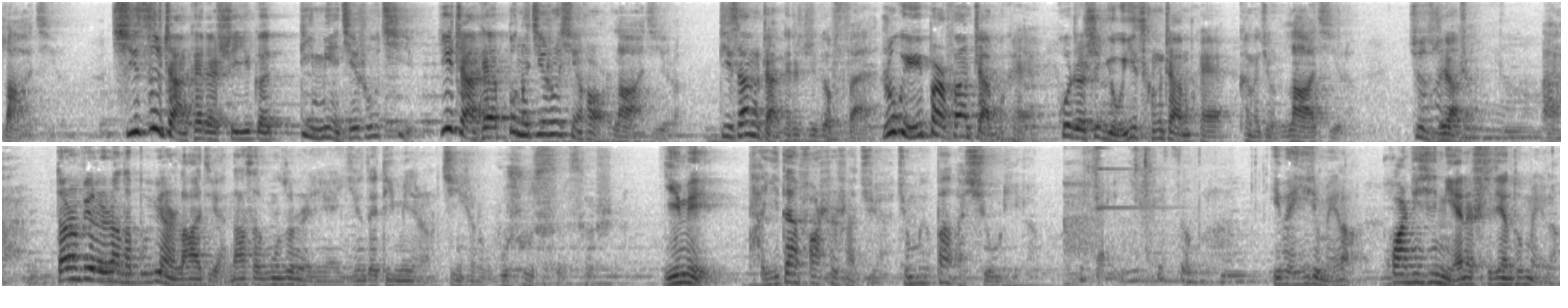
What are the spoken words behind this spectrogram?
垃圾了。其次展开的是一个地面接收器，一展开不能接收信号，垃圾了。第三个展开的是一个帆，如果有一半帆展不开，或者是有一层展不开，可能就垃圾了，就是这样的。哎，当然为了让它不变成垃圾，NASA 工作人员已经在地面上进行了无数次的测试，因为它一旦发射上去，就没有办法修理了。一百一飞走了，一百一就没了，花那些年的时间都没了。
